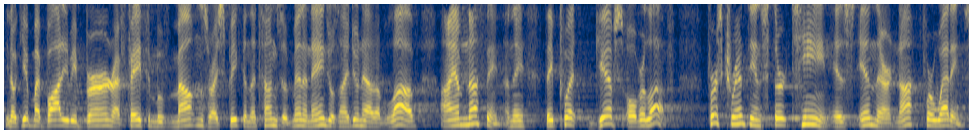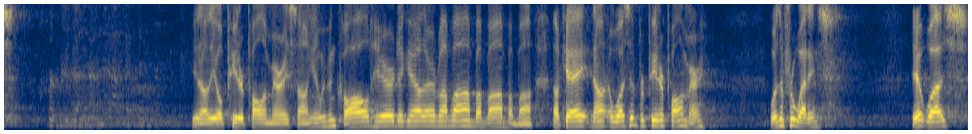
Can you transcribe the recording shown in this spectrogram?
you know, give my body to be burned, or I have faith to move mountains, or I speak in the tongues of men and angels, and I do not have love, I am nothing. And they, they put gifts over love. 1 Corinthians 13 is in there, not for weddings. You know, the old Peter, Paul, and Mary song, you know, we've been called here together, blah, blah, blah, blah, blah, blah. Okay, no, it wasn't for Peter, Paul, and Mary. It wasn't for weddings. It was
